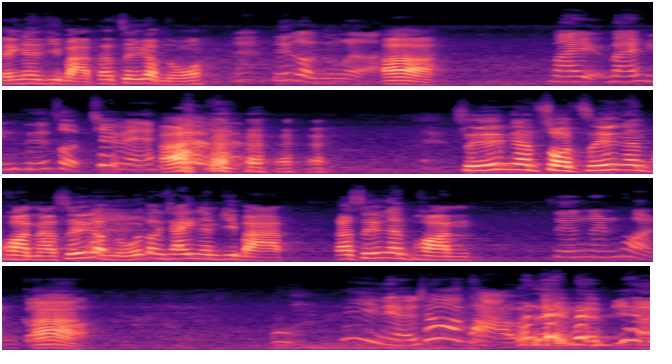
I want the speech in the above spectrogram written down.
ใช้เงินกี่บาทถ้าซื้อกับหนู ซื้อกับหนูเหรออ่าหมายหมายถึงซื้อสดใช่ไหมอะซื้อเงินสดซื้อเงินผ่อนนะซื้อกับหนูต้องใช้เงินกี่บาท ถ้าซื้อเงินผ่อน ซื้อเงินผ่อนก็อ่าโอ้พี่ เนี่ยชอบถามอะไรแบบเนี้ย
